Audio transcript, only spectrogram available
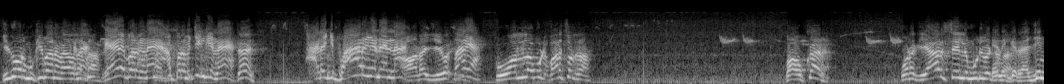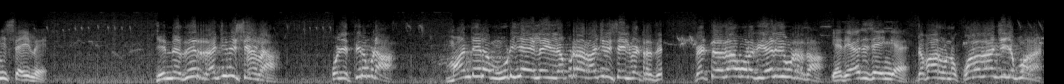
இது ஒரு முக்கியமான வேலை அண்ணா, தான் வேலை பாருங்கண்ணே அப்புறம் வச்சுக்கண்ணே டேய். அடங்கி பாருங்கண்ணே என்ன? அட இவ- வாயா. தொல்லை புடி- வர சொல்றா. வா உட்கார். உனக்கு யார் ஸ்டைல்ல முடி வெட்டணும்? ரஜினி ஸ்டைலு என்னது? ரஜினி ஸ்டைலா கொஞ்சம் திரும்புடா. மண்டையில முடியே இல்ல இல்ல எப்படா ரஜினி ஸ்டைல் வெட்டுறது. வெட்டுறதா உனக்கு எழுதி விடுறதா? எதையாவது செய்யுங்க. இந்த பாரு உன்னை கொலை தான் செய்ய போறேன்.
